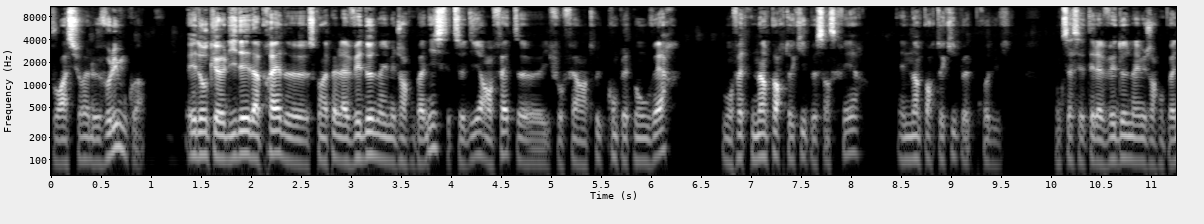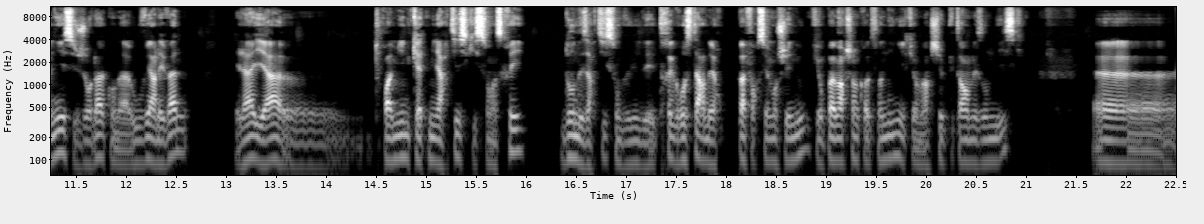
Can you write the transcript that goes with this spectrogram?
pour assurer le volume quoi et donc euh, l'idée d'après de ce qu'on appelle la V2 de My Major Company, c'est de se dire en fait euh, il faut faire un truc complètement ouvert où en fait n'importe qui peut s'inscrire et n'importe qui peut être produit. Donc ça c'était la V2 de My Major Company, c'est ce jour-là qu'on a ouvert les vannes. Et là il y a euh, 3000, 4000 artistes qui sont inscrits, dont des artistes sont devenus des très gros stars, d'ailleurs pas forcément chez nous, qui ont pas marché en crowdfunding et qui ont marché plus tard en maison de disques. Euh,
